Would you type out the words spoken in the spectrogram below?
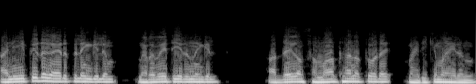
അനീതിയുടെ കാര്യത്തിലെങ്കിലും നിറവേറ്റിയിരുന്നെങ്കിൽ? അദ്ദേഹം സമാധാനത്തോടെ മരിക്കുമായിരുന്നു.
